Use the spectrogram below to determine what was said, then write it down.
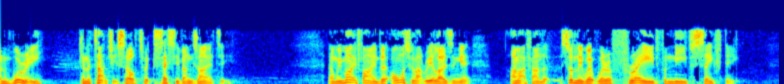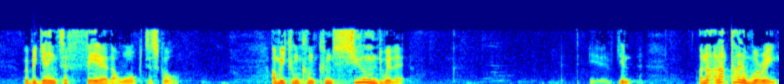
And worry can attach itself to excessive anxiety. And we might find that almost without realizing it, I might find that suddenly we're, we're afraid for Neve's safety. We're beginning to fear that walk to school. And we can become consumed with it. And that, and that kind of worry,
